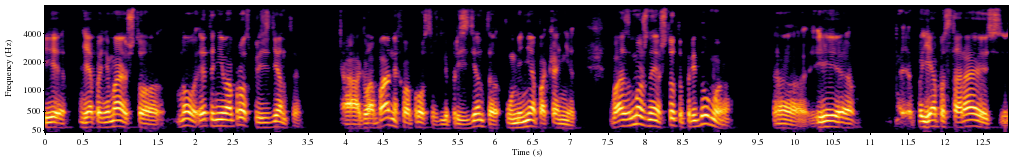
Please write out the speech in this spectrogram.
И я понимаю, что, ну, это не вопрос президента. А глобальных вопросов для президента у меня пока нет. Возможно, я что-то придумаю, э, и я постараюсь э,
